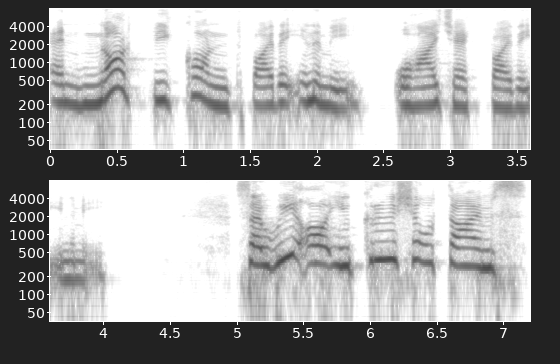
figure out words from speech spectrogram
and not be conned by the enemy or hijacked by the enemy. So we are in crucial times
